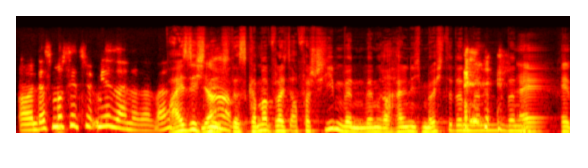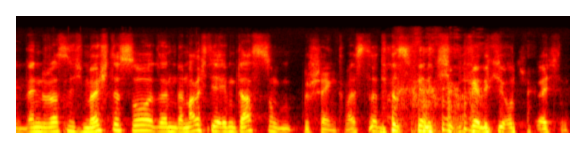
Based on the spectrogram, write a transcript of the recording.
Und das muss jetzt mit mir sein, oder was? Weiß ich Ja. nicht. Das kann man vielleicht auch verschieben, wenn, wenn Rachel nicht möchte, dann. dann, dann Ey, wenn du das nicht möchtest, so, dann, dann mache ich dir eben das zum Geschenk, weißt du, dass wir nicht über Religion sprechen.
